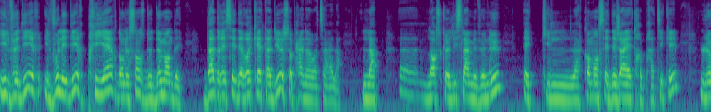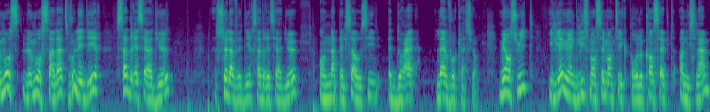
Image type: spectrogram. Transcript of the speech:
il veut dire, il voulait dire prière dans le sens de demander, d'adresser des requêtes à Dieu, subhanahu wa ta'ala. Euh, lorsque l'islam est venu et qu'il a commencé déjà à être pratiqué, le mot, le mot salat voulait dire S'adresser à Dieu, cela veut dire s'adresser à Dieu. On appelle ça aussi l'invocation. Mais ensuite, il y a eu un glissement sémantique pour le concept en islam.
